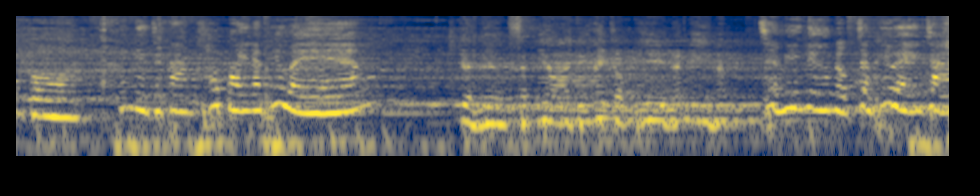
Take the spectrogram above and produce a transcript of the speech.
งก่อนให้เมียจะตามเข้าไปนะพี่แหวง อย่าลืมสัญญาที่ให้กับพี่นะเนียนฉันไม่ลืมหรอกจ้ะพี่แหวงจ๋า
